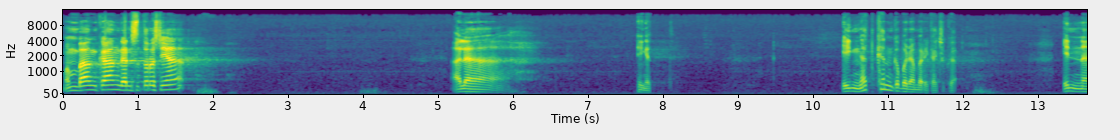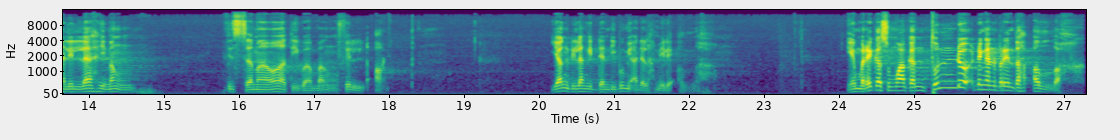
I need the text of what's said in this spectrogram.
membangkang dan seterusnya ala ingat ingatkan kepada mereka juga inna lillahi man fis samawati wa man fil ard yang di langit dan di bumi adalah milik Allah yang mereka semua akan tunduk dengan perintah Allah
